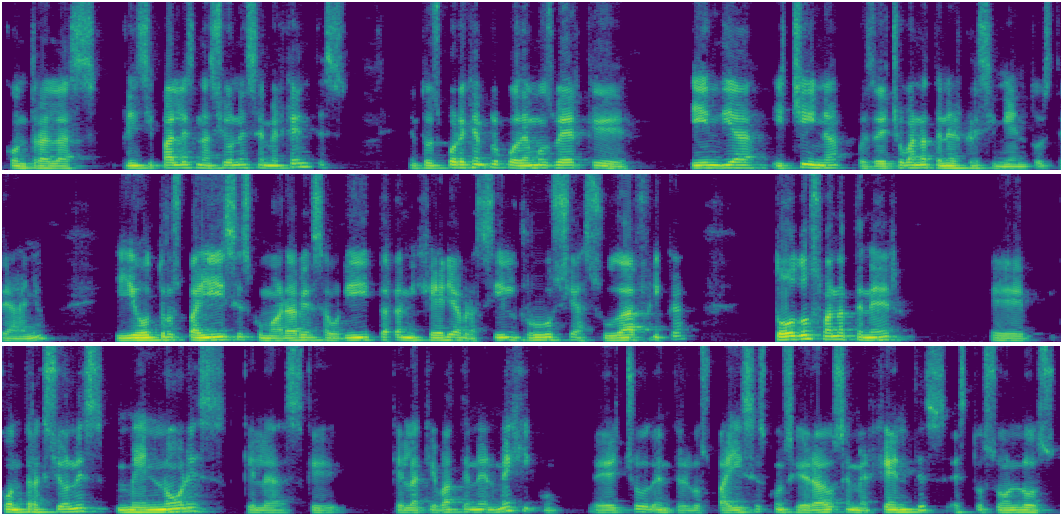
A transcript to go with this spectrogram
contra las principales naciones emergentes. Entonces, por ejemplo, podemos ver que India y China, pues de hecho van a tener crecimiento este año, y otros países como Arabia Saudita, Nigeria, Brasil, Rusia, Sudáfrica, todos van a tener eh, contracciones menores que, las que, la que va a tener México. De hecho, entre los países considerados emergentes, estos son los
